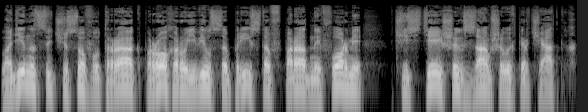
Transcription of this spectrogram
в одиннадцать часов утра к Прохору явился пристав в парадной форме в чистейших замшевых перчатках.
